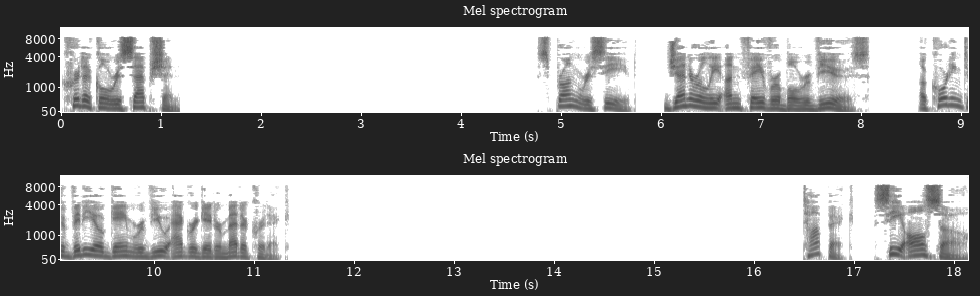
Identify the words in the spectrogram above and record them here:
Critical reception Sprung received generally unfavorable reviews, according to video game review aggregator Metacritic. Topic: See also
